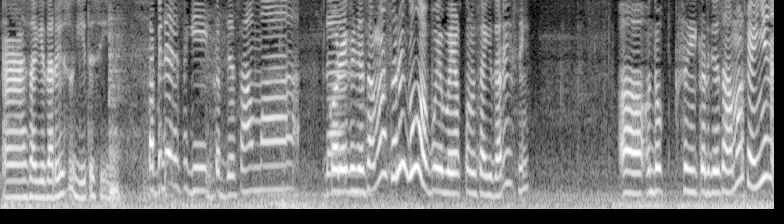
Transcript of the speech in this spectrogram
Nah Sagittarius tuh gitu sih Tapi dari segi kerjasama dan Kalau dari kerjasama, sebenarnya gue gak punya banyak teman Sagittarius sih. Eh, untuk segi kerjasama kayaknya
